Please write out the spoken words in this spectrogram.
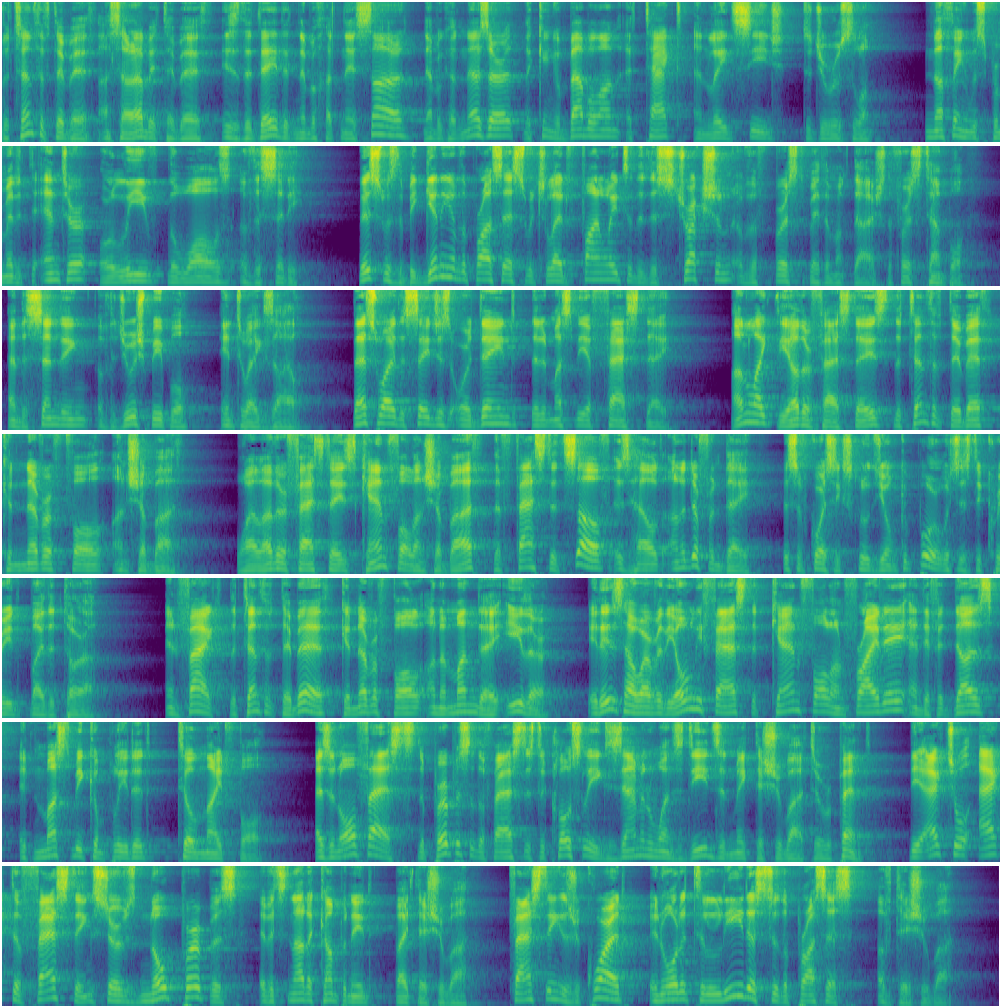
The 10th of Tebeth, Asara Tebeth, is the day that Nebuchadnezzar, Nebuchadnezzar, the king of Babylon, attacked and laid siege to Jerusalem. Nothing was permitted to enter or leave the walls of the city. This was the beginning of the process which led finally to the destruction of the first Beit HaMikdash, the first temple, and the sending of the Jewish people into exile. That's why the sages ordained that it must be a fast day. Unlike the other fast days, the 10th of Tebeth can never fall on Shabbat. While other fast days can fall on Shabbat, the fast itself is held on a different day. This, of course, excludes Yom Kippur, which is decreed by the Torah. In fact, the 10th of Tebeth can never fall on a Monday either. It is, however, the only fast that can fall on Friday, and if it does, it must be completed till nightfall. As in all fasts, the purpose of the fast is to closely examine one's deeds and make teshuvah, to repent. The actual act of fasting serves no purpose if it's not accompanied by teshuvah. Fasting is required in order to lead us to the process of teshuvah.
